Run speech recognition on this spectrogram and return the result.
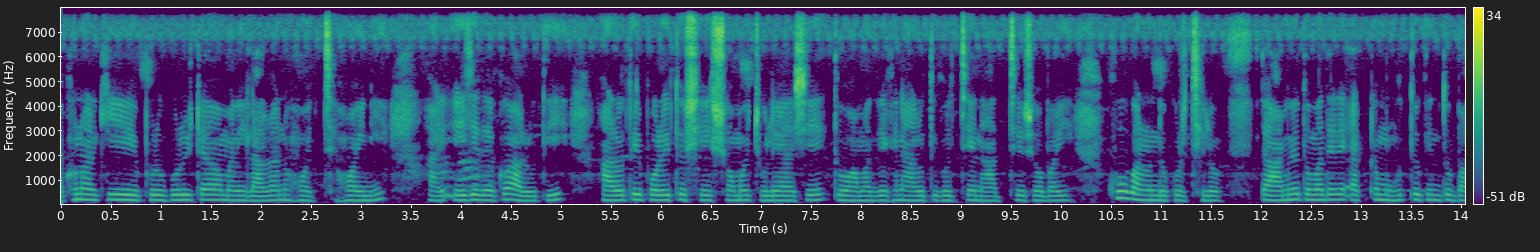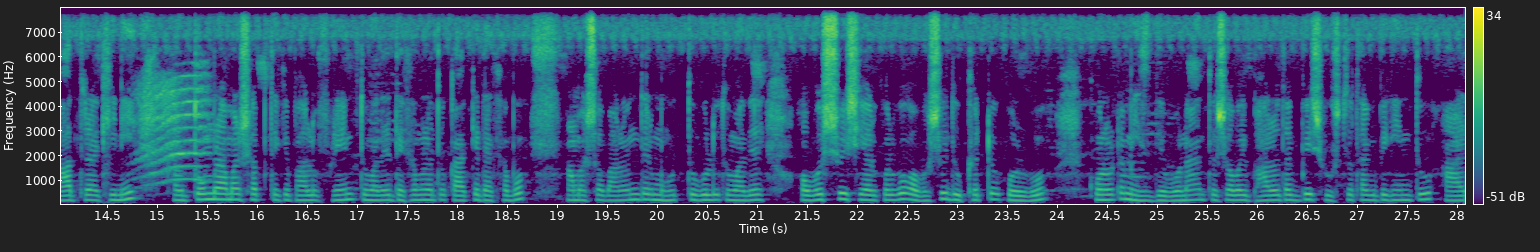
এখনও আর কি পুরোপুরিটা মানে লাগানো হচ্ছে, হয়নি। আর এই যে দেখো আরতি, আরতির পরে তো শেষ সময় চলে আসে। তো আমাদের এখানে আরতি করছে, নাচছে সবাই, খুব আনন্দ করছিল। তা আমিও তোমাদের একটা মুহূর্ত কিন্তু বাদ রাখিনি, কারণ তোমরা আমার সব থেকে ভালো ফ্রেন্ড তোমাদের দেখাবো না তো কাকে দেখাবো। আমার সব আনন্দের মুহূর্তগুলো তোমাদের অবশ্যই শেয়ার অবশ্যই দুঃখেরটাও করব, কোনোটা মিস দেবো না। তো সবাই ভালো থাকবে, সুস্থ থাকবে কিন্তু। আর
